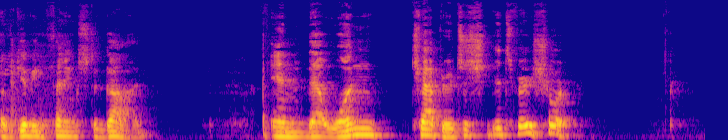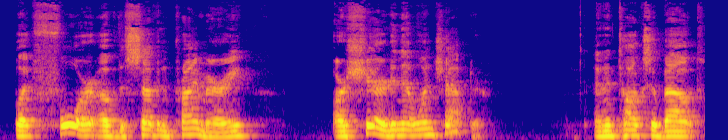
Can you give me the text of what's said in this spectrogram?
of giving thanks to God. And that one chapter, it's, just, it's very short. But four of the seven primary are shared in that one chapter. And it talks about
